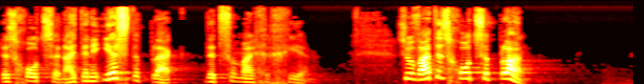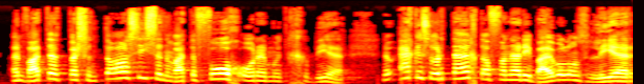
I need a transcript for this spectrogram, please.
Dis God se. Hy het in die eerste plek dit vir my gegee. So wat is God se plan? In watter persentasies en watter volgorde moet gebeur? Nou ek is oortuig daarvan dat die Bybel ons leer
